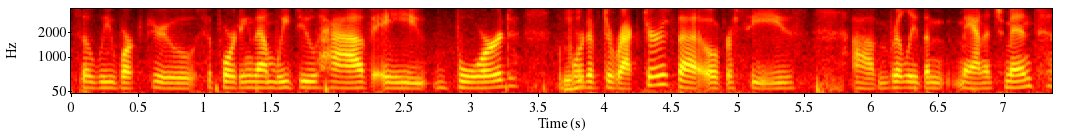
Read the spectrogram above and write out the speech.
So we work through supporting them. We do have a board, a Mm-hmm. board of directors that oversees um, really the management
